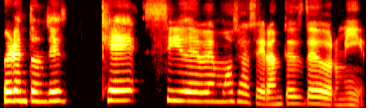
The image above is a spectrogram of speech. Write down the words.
Pero entonces, ¿qué sí debemos hacer antes de dormir?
